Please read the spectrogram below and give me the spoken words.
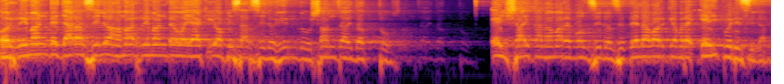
ওর রিমান্ডে যারা ছিল, আমার রিমান্ডে ওই একই অফিসার ছিল, হিন্দু সঞ্জয় দত্ত। এই শয়তান আমারে বলছিল যে দেলাবারকে আমরা এই করেছিলাম।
